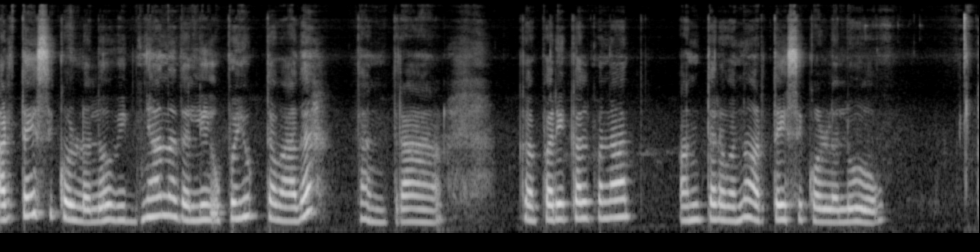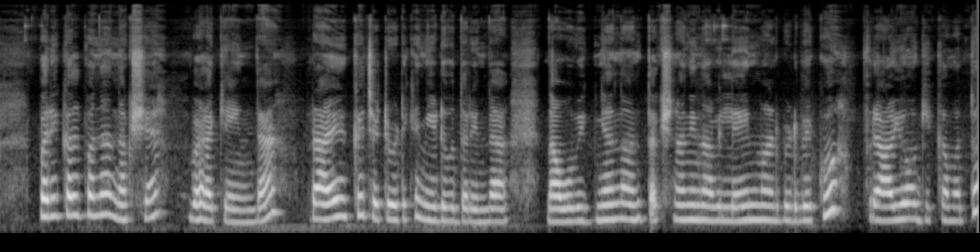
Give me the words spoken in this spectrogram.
ಅರ್ಥೈಸಿಕೊಳ್ಳಲು ವಿಜ್ಞಾನದಲ್ಲಿ ಉಪಯುಕ್ತವಾದ ತಂತ್ರ. ಕ ಪರಿಕಲ್ಪನಾ ಅಂತರವನ್ನು ಅರ್ಥೈಸಿಕೊಳ್ಳಲು. ಪರಿಕಲ್ಪನಾ ನಕ್ಷೆ ಬಳಕೆಯಿಂದ ಪ್ರಾಯೋಗಿಕ ಚಟುವಟಿಕೆ ನೀಡುವುದರಿಂದ ನಾವು ವಿಜ್ಞಾನ ಅಂದ ತಕ್ಷಣವೇ ನಾವಿಲ್ಲಿ ಏನು ಮಾಡಿಬಿಡಬೇಕು? ಪ್ರಾಯೋಗಿಕ ಮತ್ತು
